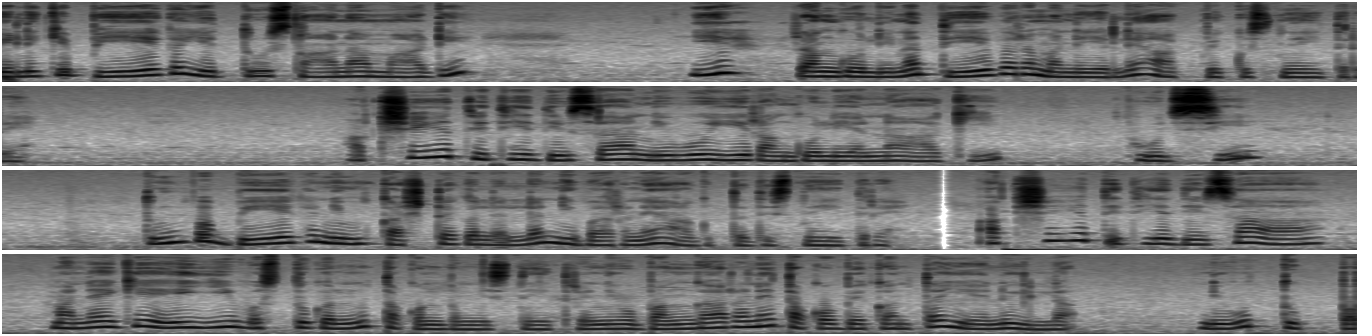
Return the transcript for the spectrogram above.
ಬೆಳಿಗ್ಗೆ ಬೇಗ ಎದ್ದು ಸ್ನಾನ ಮಾಡಿ ಈ ರಂಗೋಲಿನ ದೇವರ ಮನೆಯಲ್ಲೇ ಹಾಕಬೇಕು, ಸ್ನೇಹಿತರೆ. ಅಕ್ಷಯ ತೃತೀಯ ದಿವಸ ನೀವು ಈ ರಂಗೋಲಿಯನ್ನು ಹಾಕಿ ಪೂಜಿಸಿ, ತುಂಬ ಬೇಗ ನಿಮ್ಮ ಕಷ್ಟಗಳೆಲ್ಲ ನಿವಾರಣೆ ಆಗುತ್ತದೆ, ಸ್ನೇಹಿತರೆ. ಅಕ್ಷಯ ತಿಥಿಯ ದಿವಸ ಮನೆಗೆ ಈ ವಸ್ತುಗಳನ್ನು ತಗೊಂಡು ಬನ್ನಿ, ಸ್ನೇಹಿತರೆ. ನೀವು ಬಂಗಾರನೇ ತಗೋಬೇಕಂತ ಏನೂ ಇಲ್ಲ. ನೀವು ತುಪ್ಪ,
